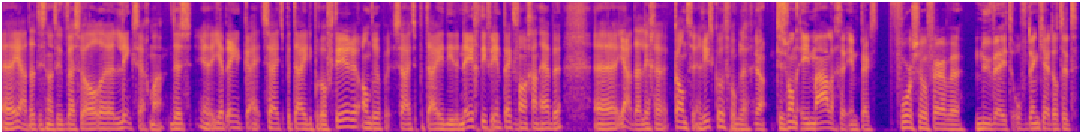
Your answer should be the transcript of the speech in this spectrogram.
Uh, ja, dat is natuurlijk best wel uh, link, zeg maar. Dus uh, je hebt enerzijds partijen die profiteren, anderzijds partijen die de negatieve impact van gaan hebben. ja, daar liggen kansen en risico's voor beleggen. Ja, het is wel een eenmalige impact voor zover we nu weten? Of denk jij dat dit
